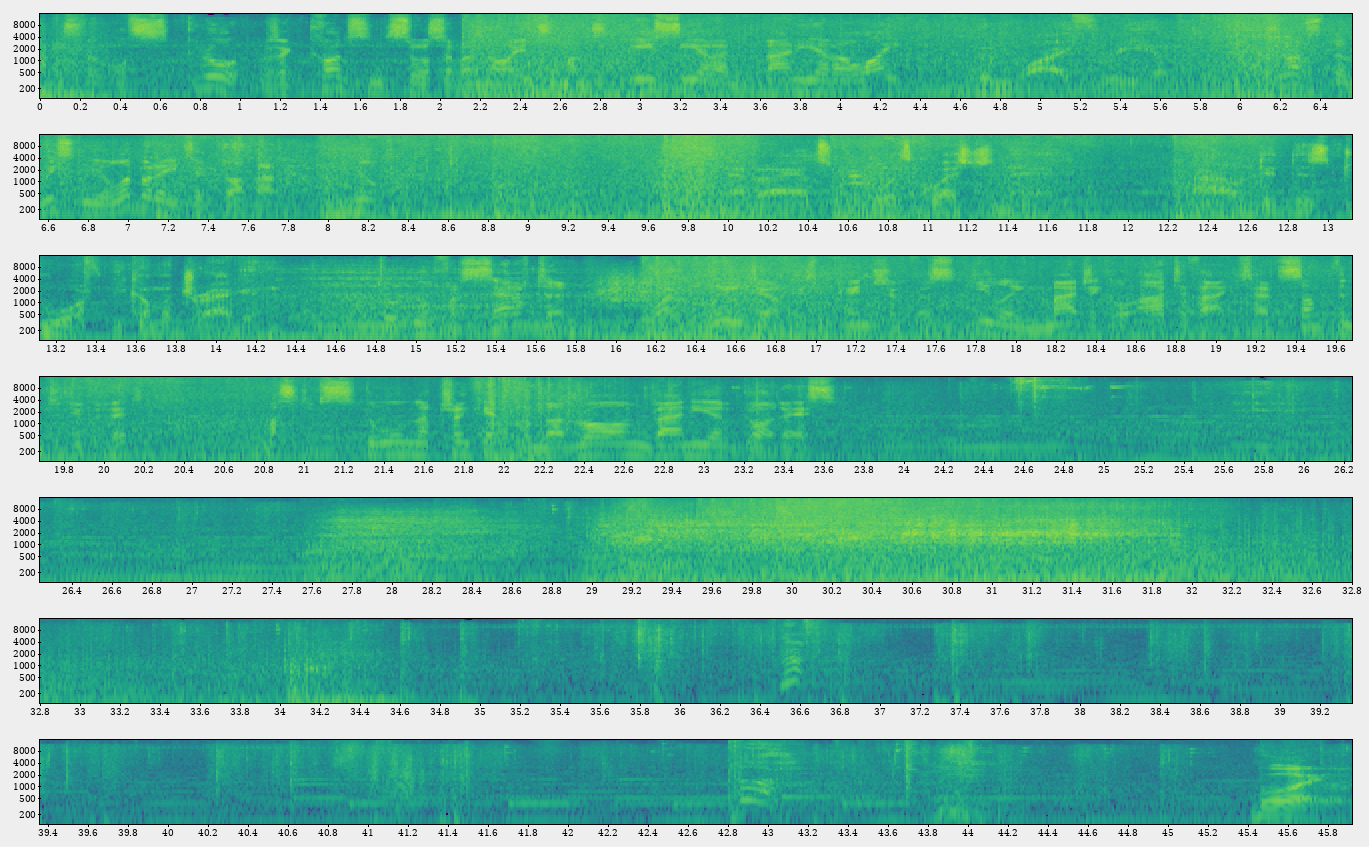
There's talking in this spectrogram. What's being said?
This little scrote was a constant source of annoyance amongst Aesir and Vanir alike. Then why free him? Trust the recently liberated, brother. No. Never answered Boyd's question, Ed. How did this dwarf become a dragon? Don't know for certain, though I'd wager his penchant for stealing magical artifacts had something to do with it. Must have stolen a trinket from the wrong Vanir goddess. Boy,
